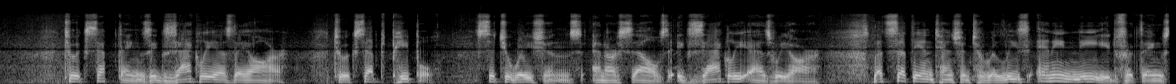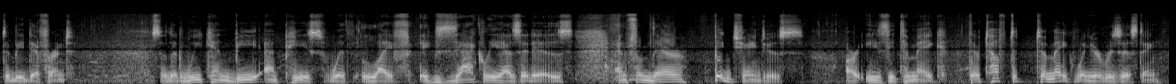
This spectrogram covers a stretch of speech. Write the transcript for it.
to accept things exactly as they are, to accept people, situations, and ourselves exactly as we are. Let's set the intention to release any need for things to be different so that we can be at peace with life exactly as it is. And from there, big changes are easy to make. They're tough to, to make when you're resisting.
